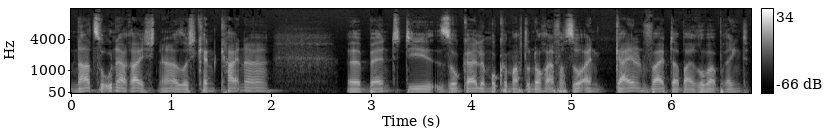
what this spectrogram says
nahezu unerreicht, ne? Also ich kenne keine äh, Band, die so geile Mucke macht und auch einfach so einen geilen Vibe dabei rüberbringt.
